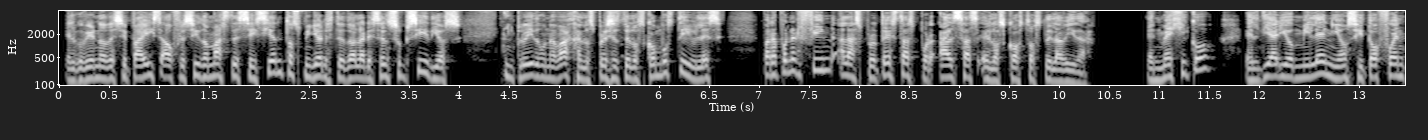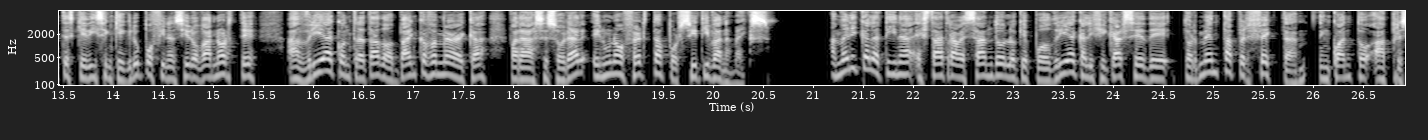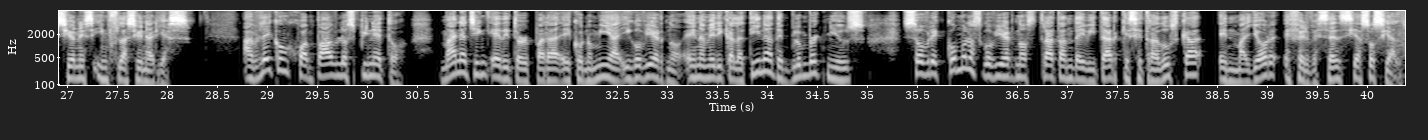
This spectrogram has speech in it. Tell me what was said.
El gobierno de ese país ha ofrecido más de 600 millones de dólares en subsidios, incluida una baja en los precios de los combustibles, para poner fin a las protestas por alzas en los costos de la vida. En México, el diario Milenio citó fuentes que dicen que Grupo Financiero Banorte habría contratado a Bank of America para asesorar en una oferta por Citibanamex. América Latina está atravesando lo que podría calificarse de tormenta perfecta en cuanto a presiones inflacionarias. Hablé con Juan Pablo Spineto, Managing Editor para Economía y Gobierno en América Latina de Bloomberg News, sobre cómo los gobiernos tratan de evitar que se traduzca en mayor efervescencia social.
